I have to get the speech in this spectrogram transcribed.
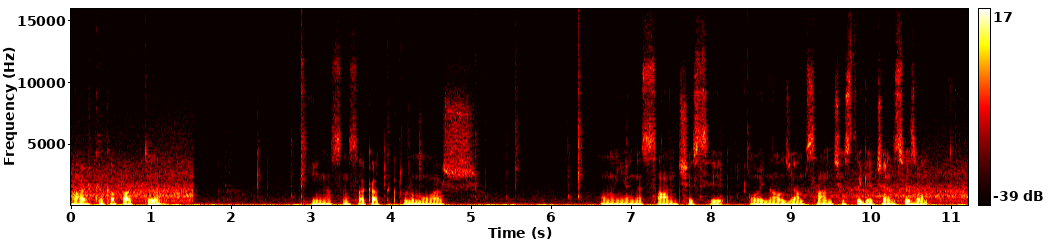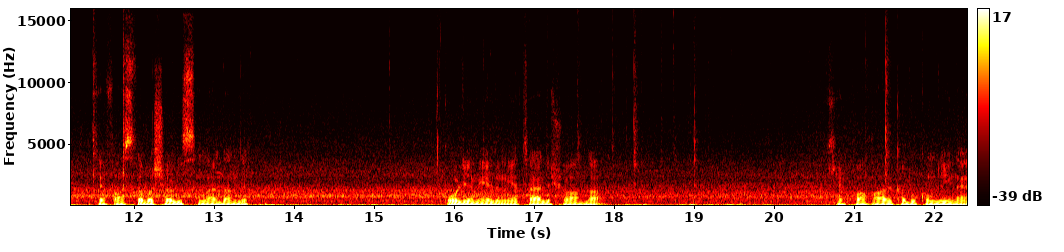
harika kapattı. Pinas'ın sakatlık durumu var. Onun yerine Sanchez'i oyuna alacağım. Sanchez de geçen sezon defansta başarılı isimlerdendi. Gol yemeyelim yeterli şu anda. Kepa harika dokundu yine.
